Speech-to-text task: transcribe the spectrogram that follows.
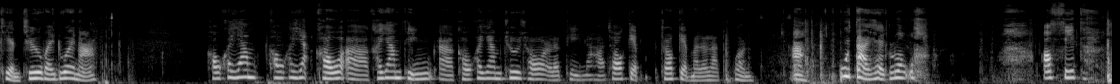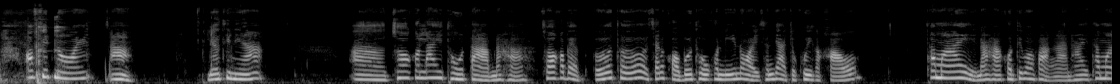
เขียนชื่อไว้ด้วยนะเขาขย้ำเขาขยะเขาอ่าขย้ำทิ้งอ่าเขาขย้ำชื่อช่อแล้วทิ้งนะคะช่อเก็บช่อเก็บมาแล้วนะทุกคนอะอู้ตายแหกล่วง ออฟฟิศออฟฟิศน้อย อะแล้วทีเนี้ยอ่าช่อก็ไล่โทรตามนะคะ ช่อก็แบบเออเธอ ฉันขอเบอร์โทรคนนี้หน่อยฉันอยากจะคุยกับเขาทำไมนะคะ คนที่มาฝากงานให้ทำไม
